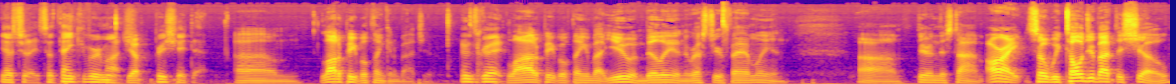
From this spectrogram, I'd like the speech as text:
yesterday. So thank you very much. Yep. Appreciate that. Um, a lot of people thinking about you. It was great. A lot of people thinking about you and Billy and the rest of your family and uh, during this time. All right, so we told you about the show.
